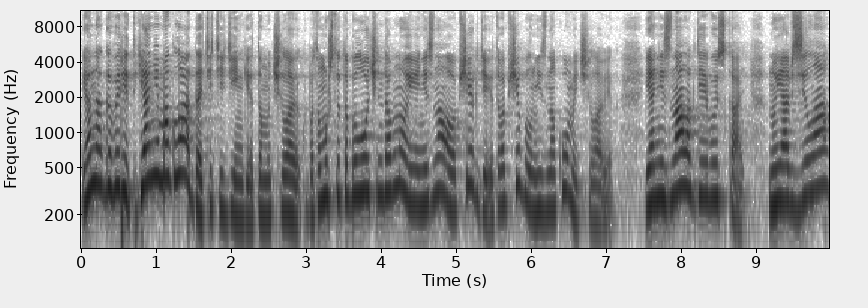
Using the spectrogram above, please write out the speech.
И она говорит, я не могла отдать эти деньги этому человеку, потому что это было очень давно, и я не знала вообще, где. Это вообще был незнакомый человек. Я не знала, где его искать. Но я взяла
